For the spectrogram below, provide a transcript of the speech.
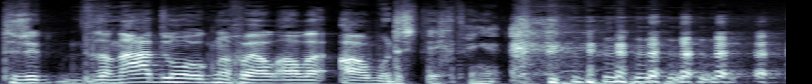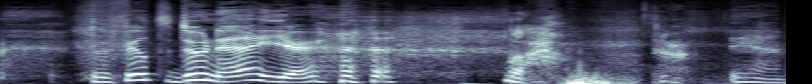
Dus ik, daarna doen we ook nog wel alle armoedestichtingen. we hebben veel te doen, hè, hier. Nou, ja. ja.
